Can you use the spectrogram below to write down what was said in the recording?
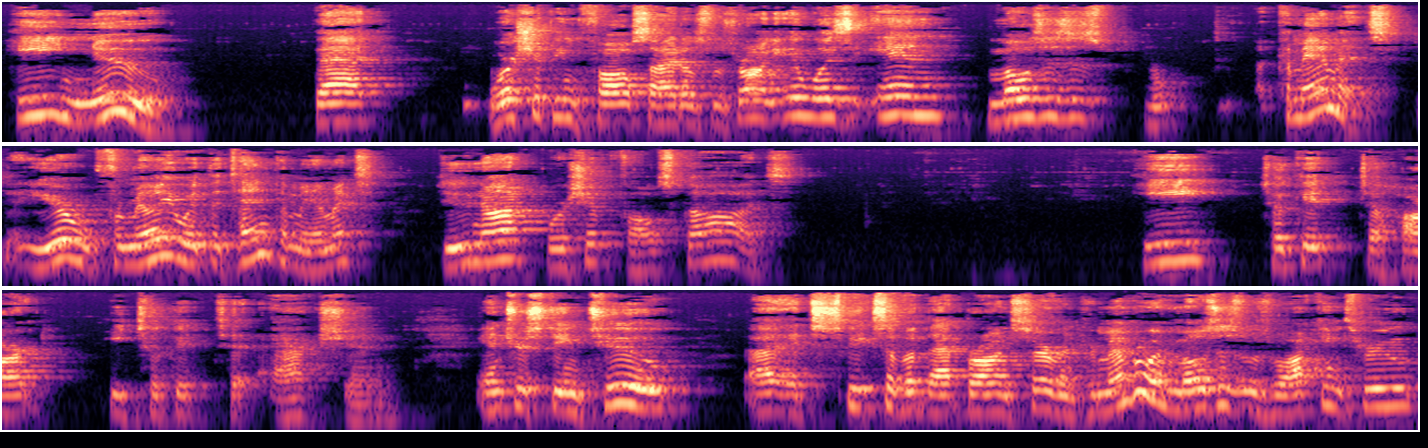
He knew that worshiping false idols was wrong. It was in Moses' commandments. You're familiar with the Ten Commandments. Do not worship false gods. He took it to heart, he took it to action. Interesting, too, uh, it speaks of that bronze servant. Remember when Moses was walking through,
